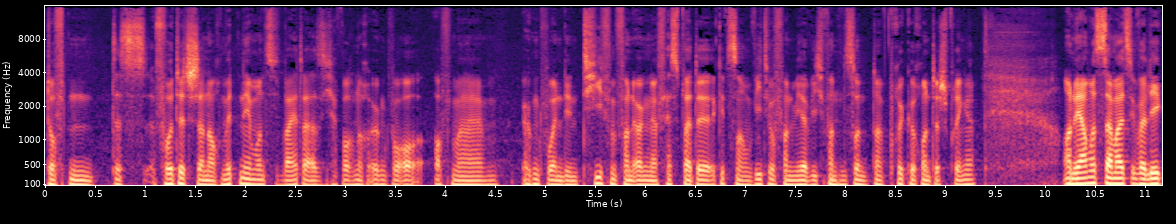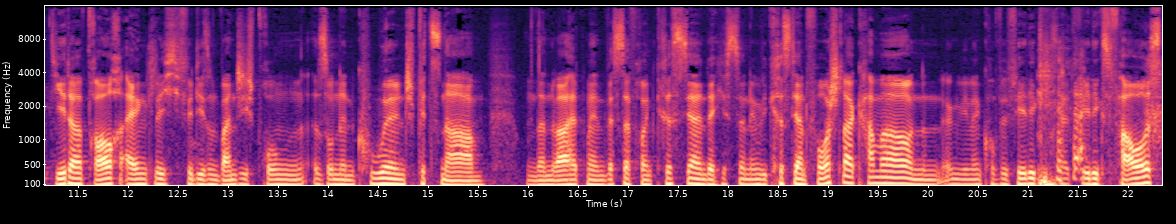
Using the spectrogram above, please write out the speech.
durften das Footage dann auch mitnehmen und so weiter. Also ich habe auch noch irgendwo auf meinem, irgendwo in den Tiefen von irgendeiner Festplatte gibt es noch ein Video von mir, wie ich von so einer Brücke runterspringe. Und wir haben uns damals überlegt, jeder braucht eigentlich für diesen Bungee-Sprung so einen coolen Spitznamen. Und dann war halt mein bester Freund Christian, der hieß dann irgendwie Christian Vorschlaghammer und dann irgendwie mein Kumpel Felix ist halt Felix Faust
